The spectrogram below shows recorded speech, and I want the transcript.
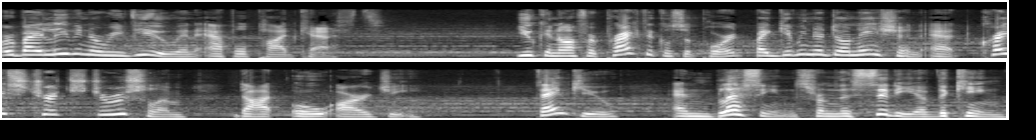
or by leaving a review in Apple Podcasts. You can offer practical support by giving a donation at christchurchjerusalem.org. Thank you, and blessings from the City of the King.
